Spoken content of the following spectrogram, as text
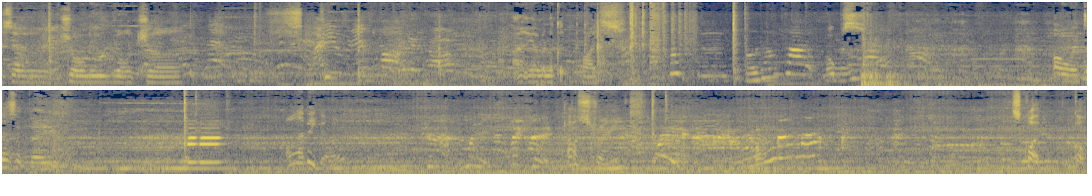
There's a Jolly Roger ski. And have a look at the price. Oops. Oh, it doesn't move. Oh, there we go. How strange. It's quite got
